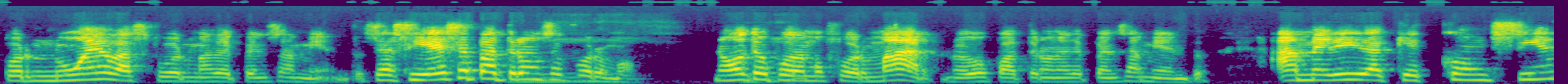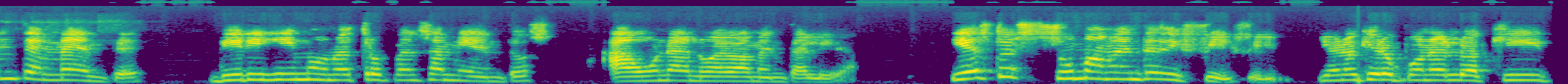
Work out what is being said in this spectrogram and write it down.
por nuevas formas de pensamiento. O sea, si ese patrón se formó, mm. nosotros podemos formar nuevos patrones de pensamiento a medida que conscientemente dirigimos nuestros pensamientos a una nueva mentalidad. Y esto es sumamente difícil. Yo no quiero ponerlo aquí,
